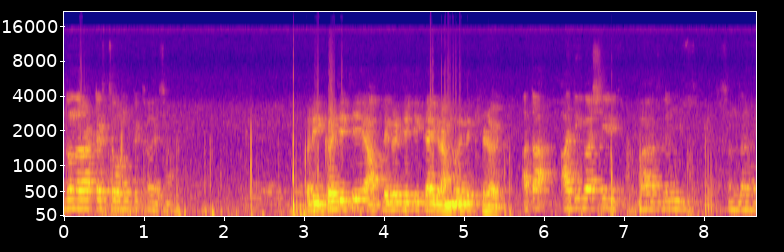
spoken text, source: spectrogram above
दोन हजार अठ्ठावीसचं ऑलिम्पिक खेळायचं. तर इकडचे जे आपल्याकडचे जे काही ग्राममधले खेळ आहेत आता आदिवासी भागातलं मी समजा आहे.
